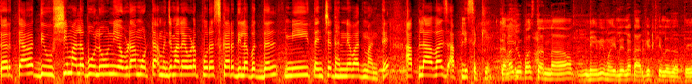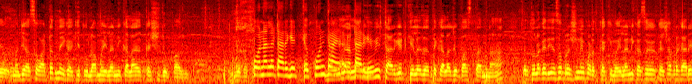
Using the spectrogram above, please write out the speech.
तर त्या दिवशी मला बोलवून एवढा मोठा म्हणजे मला एवढा पुरस्कार दिल्याबद्दल मी त्यांचे धन्यवाद मानते. आपला आवाज आपली सखी. कला जोपासताना नेहमी महिलेला टार्गेट केलं जाते. म्हणजे असं वाटत नाही का की तुला महिलांनी कला कशी जोपावी? कोणाला टार्गेट कोण टार्गेट टार्गेट केलं जाते कला जोपासताना. तर तुला कधी असा प्रश्न नाही पडत का की महिलांनी कसं कशा प्रकारे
